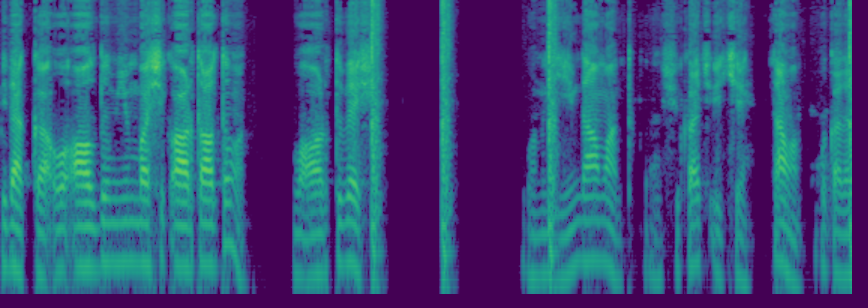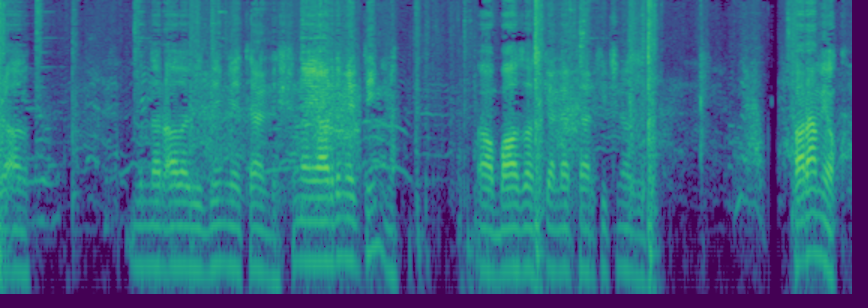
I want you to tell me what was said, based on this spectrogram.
Bir dakika o aldığım yün başlık artı 6 mı? Bu artı 5. Bunu giyeyim daha mantıklı. Şu kaç? 2. Tamam bu kadar al. Bunları alabildiğim yeterli. Şuna yardım edeyim mi? Aa, bazı askerler terfi için hazır. Param yok.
